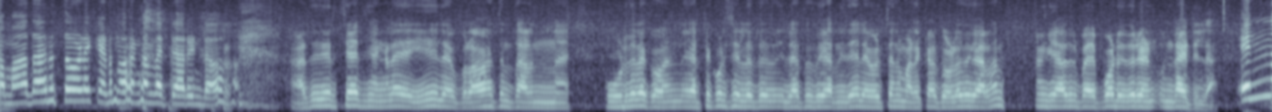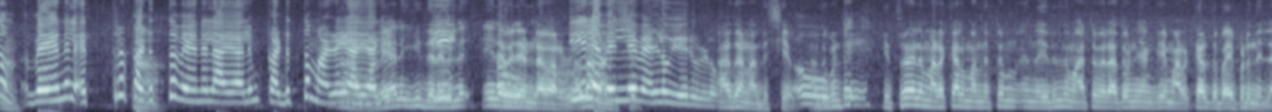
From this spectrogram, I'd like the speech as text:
സമാധാനത്തോടെ കിടന്നുറങ്ങാൻ പറ്റാറുണ്ടോ? അത് തീർച്ചയായിട്ടും ഞങ്ങളെ ഈ പ്രവാഹത്തിന് തളർന്ന കൂടുതലൊക്കെ ഏറ്റക്കുറിച്ച് ഇല്ലാത്തത് ഇല്ലാത്തത് കാരണം ഇതേ ലെവലിൽ തന്നെ മഴക്കാലത്തുള്ളത് കാരണം ഞങ്ങൾക്ക് യാതൊരു ഭയപ്പാടും ഇതുവരെ ഉണ്ടായിട്ടില്ല. എന്നും വേനൽ എത്ര കടുത്ത വേനലായാലും കടുത്ത മഴയായാലും ഈ ലെവലിൽ ഈ ലെവലിൽ ഉണ്ടാവാറുള്ളൂ. ഈ ലെവലിലെ വെള്ളം ഉയരുള്ളൂ. അതാണ് അതിശയം. അതുകൊണ്ട് ഇത്ര വലിയ മഴക്കാലം വന്നിട്ടും ഇതിൽ നിന്ന് മാറ്റം വരാത്തതുകൊണ്ട് ഞങ്ങൾക്ക് ഈ മഴക്കാലത്ത് ഭയപ്പെടുന്നില്ല.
